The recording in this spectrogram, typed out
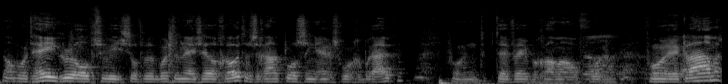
dan wordt Hey Girl of zoiets, of het wordt ineens heel groot, of ze gaan het plotseling ergens voor gebruiken, voor een tv-programma of voor een, voor een reclame,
